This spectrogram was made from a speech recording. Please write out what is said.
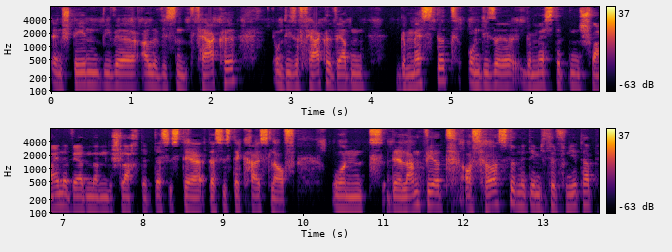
entstehen, wie wir alle wissen, Ferkel. Und diese Ferkel werden gemästet und diese gemästeten Schweine werden dann geschlachtet. Das ist der, das ist der Kreislauf. Und der Landwirt aus Hörstel, mit dem ich telefoniert habe,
